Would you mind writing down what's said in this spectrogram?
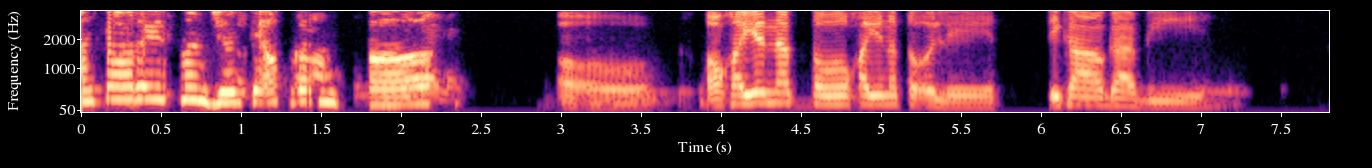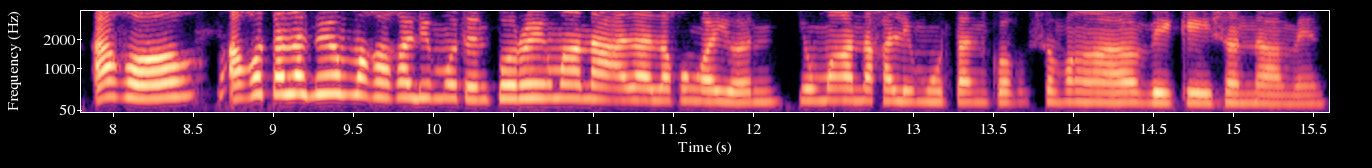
Ang taray naman dyan, te, ang ganda. Oo. O kayo na to, kayo na to ulit. Ikaw, Gabi. Ako, ako talaga yung makakalimutan. Puro yung mga naalala ko ngayon, yung mga nakalimutan ko sa mga vacation namin.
